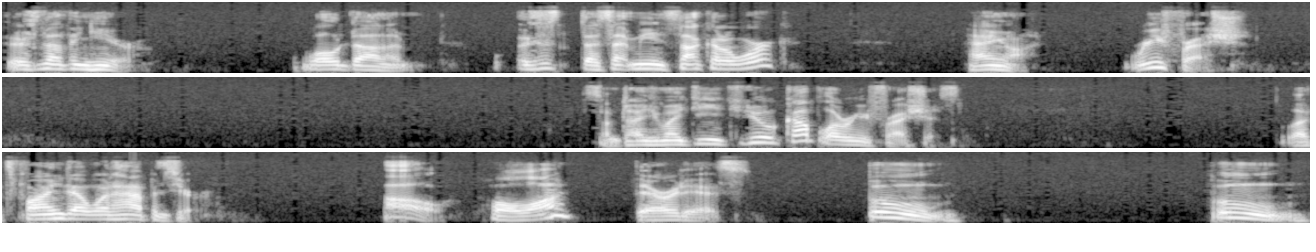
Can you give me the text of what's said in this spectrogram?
There's nothing here. Well done. Is this, does that mean it's not going to work? Hang on. Refresh. Sometimes you might need to do a couple of refreshes. Let's find out what happens here. Oh, hold on. There it is. Boom. Boom.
